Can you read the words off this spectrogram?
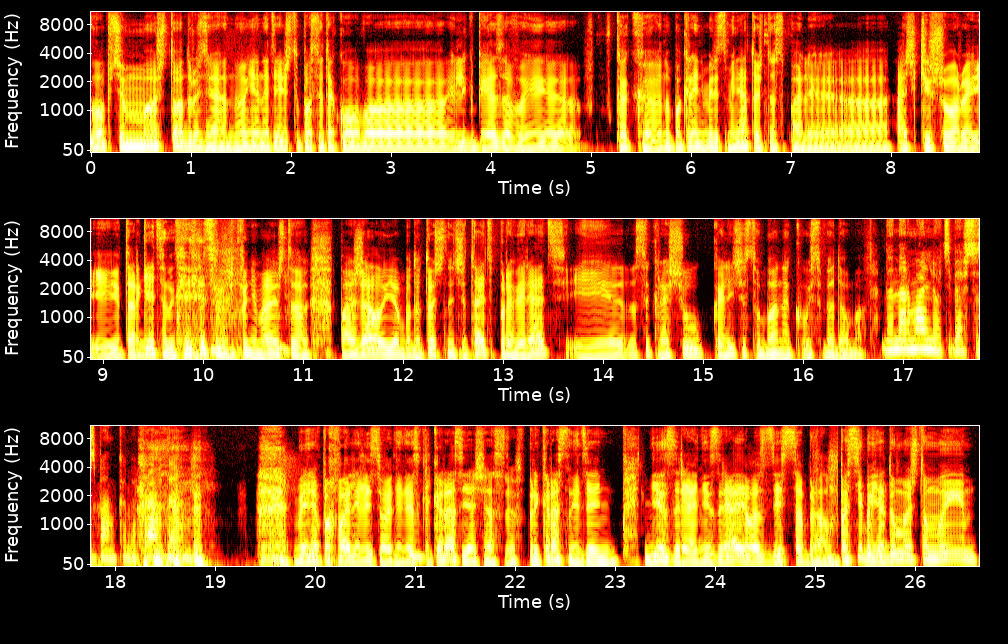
В общем, что, друзья, ну, я надеюсь, что после такого ликбеза вы как, ну, по крайней мере, с меня точно спали э, очки Шоры и таргетинг. Я теперь понимаю, что, пожалуй, я буду точно читать, проверять и сокращу количество банок у себя дома. Да нормально у тебя все с банками, правда. Меня похвалили сегодня несколько раз, я счастлив. Прекрасный день. Не зря, не зря я вас здесь собрал. Спасибо, я думаю, что мы,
